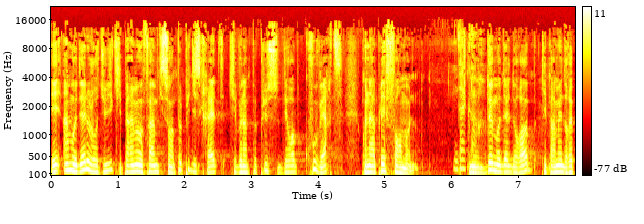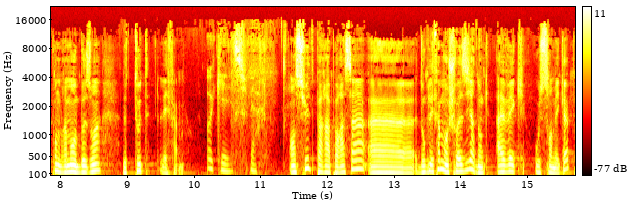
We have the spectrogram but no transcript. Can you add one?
Et un modèle aujourd'hui qui permet aux femmes qui sont un peu plus discrètes, qui veulent un peu plus des robes couvertes, qu'on a appelé. D'accord. Donc, deux modèles de robes qui permettent de répondre vraiment aux besoins de toutes les femmes. Ok, super. Ensuite, par rapport à ça, euh, donc les femmes vont choisir donc avec ou sans make-up,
